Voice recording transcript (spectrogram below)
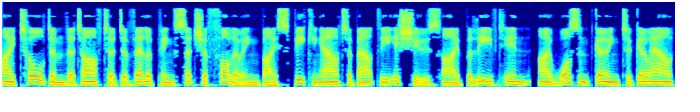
I told them that after developing such a following by speaking out about the issues I believed in, I wasn't going to go out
